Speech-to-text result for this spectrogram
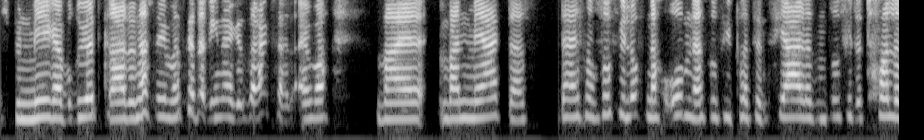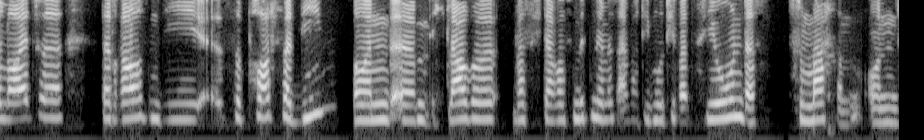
ich bin mega berührt gerade nach dem, was Katharina gesagt hat, einfach, weil man merkt, dass da ist noch so viel Luft nach oben, da ist so viel Potenzial, da sind so viele tolle Leute da draußen, die Support verdienen. Und ähm, ich glaube, was ich daraus mitnehme, ist einfach die Motivation, das zu machen und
